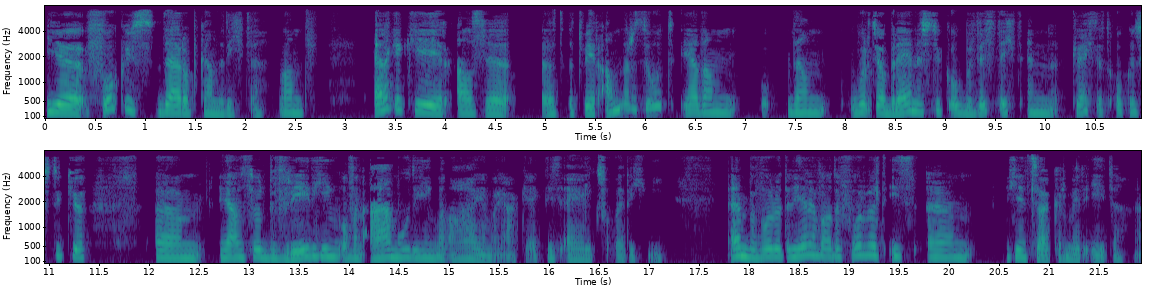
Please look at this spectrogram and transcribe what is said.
je focus daarop kan richten. Want elke keer als je het, weer anders doet, ja, dan, dan wordt jouw brein een stuk ook bevestigd en krijgt het ook een stukje, um, ja, een soort bevrediging of een aanmoediging van, ah ja, maar ja, kijk, het is eigenlijk zo erg niet. En bijvoorbeeld een heel eenvoudig voorbeeld is um, geen suiker meer eten. Hè.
